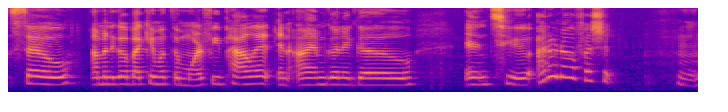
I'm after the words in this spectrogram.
So I'm going to go back in with the Morphe palette and I'm going to go into, I don't know if I should, hmm.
